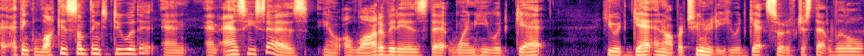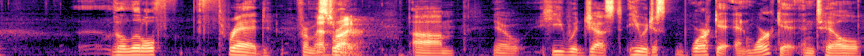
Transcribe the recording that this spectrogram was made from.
I think luck is something to do with it, and and as he says, you know, a lot of it is that when he would get, he would get an opportunity, he would get sort of just that little, the little th- thread from a That's sweater. Um, you know, he would just he would just work it and work it until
